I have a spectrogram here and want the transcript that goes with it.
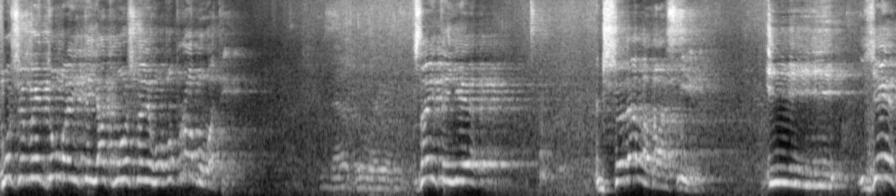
Може, ви думаєте, як можна його попробувати? Знаєте, є джерела різні і є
